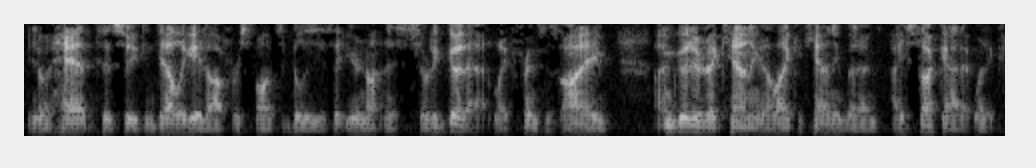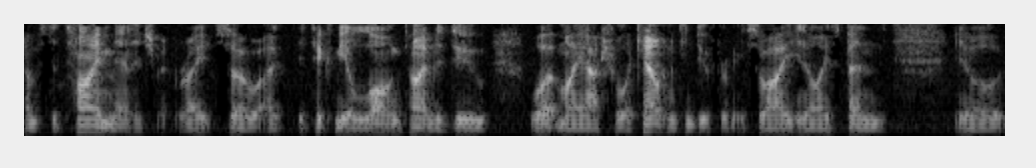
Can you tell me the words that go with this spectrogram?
you know hand to so you can delegate off responsibilities that you're not necessarily good at. Like for instance, I I'm good at accounting. I like accounting, but I'm, I suck at it when it comes to time management. Right, so I, it takes me a long time to do what my actual accountant can do for me. So I you know I spend you know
